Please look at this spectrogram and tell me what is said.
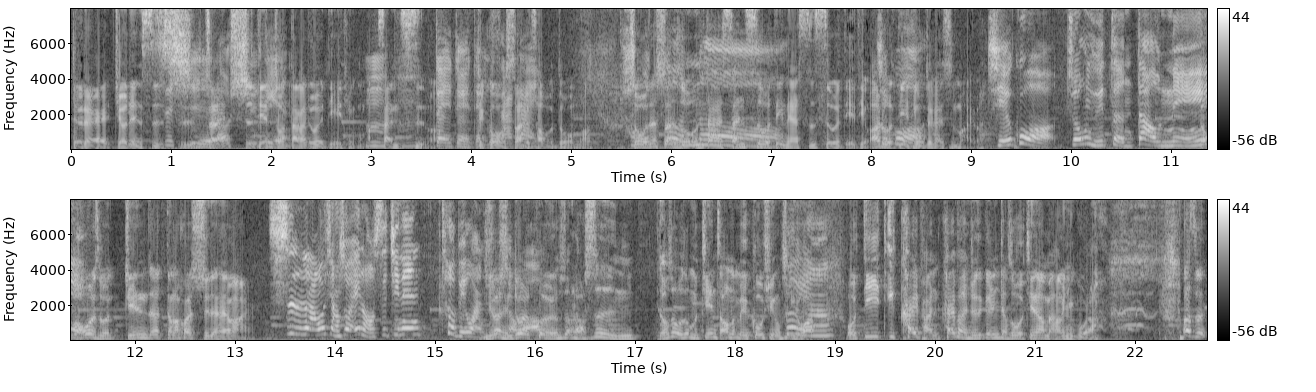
对不对？九点四十，在十点钟大概就会跌停嘛，三次嘛，对对对，就跟我算的差不多嘛。所以我在算说，我大概三次会跌停，还是四次会跌停？啊，如果跌停，我就开始买嘛。结果终于等到你，老板为什么今天在等到快十点才买？是啊，我想说，哎，老师今天特别晚出手。有很多的客人说，老师，你老师，我说我们今天早上都没扣讯。我说有啊，我第一一开盘，开盘就是跟你讲说，我今天要买航运股了。老师，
